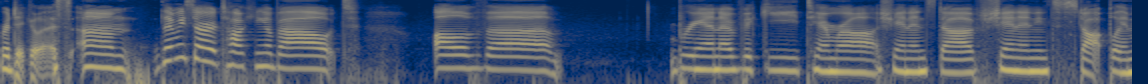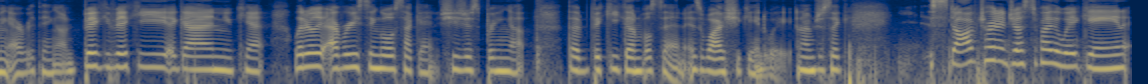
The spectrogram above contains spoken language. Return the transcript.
ridiculous. Um, then we start talking about all of the Brianna, Vicki, Tamra, Shannon stuff. Shannon needs to stop blaming everything on Big Vicki again. You can't literally every single second she's just bringing up that Vicki Gunvalson is why she gained weight, and I'm just like, stop trying to justify the weight gain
